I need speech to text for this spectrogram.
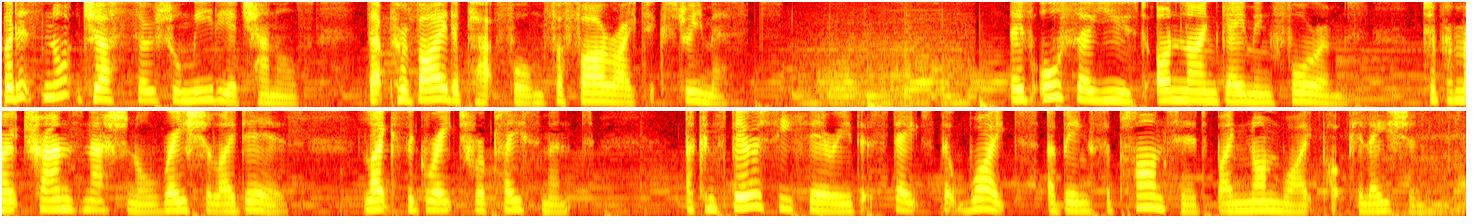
But it's not just social media channels that provide a platform for far right extremists. They've also used online gaming forums to promote transnational racial ideas like the Great Replacement, a conspiracy theory that states that whites are being supplanted by non white populations.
